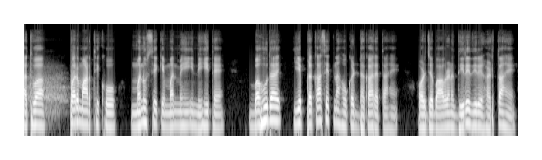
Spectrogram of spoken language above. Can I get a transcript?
अथवा परमार्थिक हो, मनुष्य के मन में ही निहित है। बहुधा ये प्रकाशित न होकर ढका रहता है और जब आवरण धीरे धीरे हटता है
